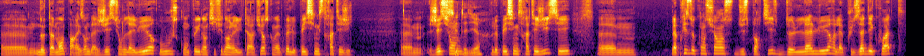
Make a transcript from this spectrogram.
Euh, notamment par exemple la gestion de l'allure ou ce qu'on peut identifier dans la littérature, ce qu'on appelle le pacing stratégie. Euh, gestion C'est-à-dire? Le pacing stratégie, c'est euh, la prise de conscience du sportif de l'allure la plus adéquate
